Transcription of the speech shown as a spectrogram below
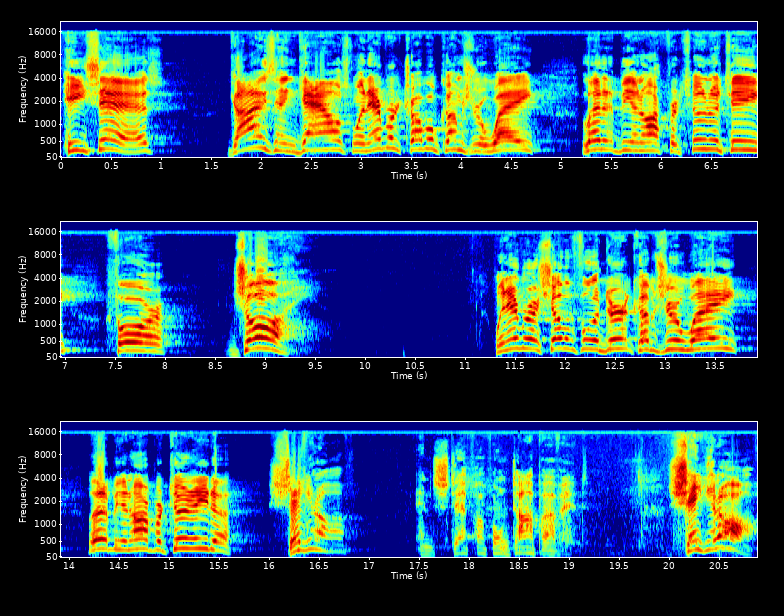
He says, guys and gals, whenever trouble comes your way, let it be an opportunity for joy. Whenever a shovel full of dirt comes your way, let it be an opportunity to shake it off and step up on top of it. Shake it off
